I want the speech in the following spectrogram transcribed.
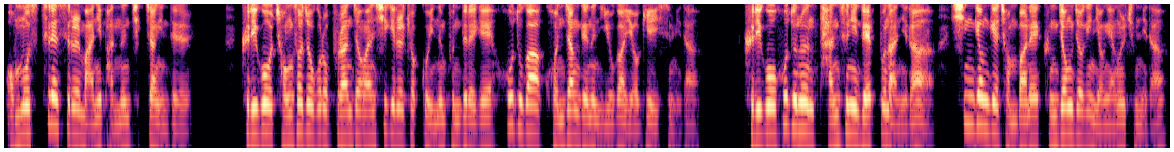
업무 스트레스를 많이 받는 직장인들, 그리고 정서적으로 불안정한 시기를 겪고 있는 분들에게 호두가 권장되는 이유가 여기에 있습니다. 그리고 호두는 단순히 뇌뿐 아니라 신경계 전반에 긍정적인 영향을 줍니다.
